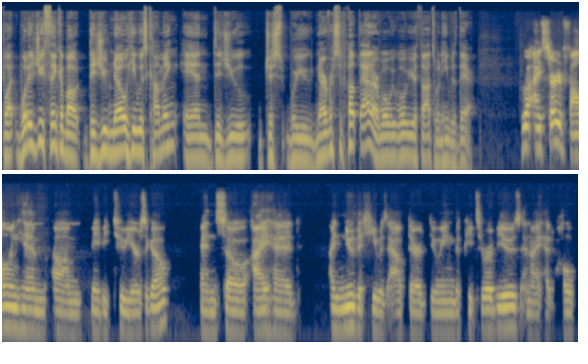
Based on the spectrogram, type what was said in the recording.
But what did you think about? Did you know he was coming, and did you just were you nervous about that, or what? What were your thoughts when he was there? Well, I started following him um, maybe two years ago, and so I had I knew that he was out there doing the pizza reviews, and I had hoped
